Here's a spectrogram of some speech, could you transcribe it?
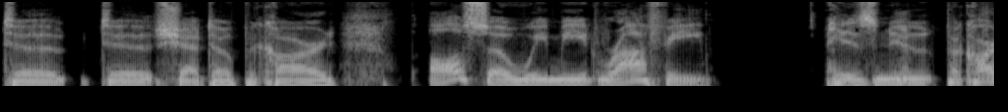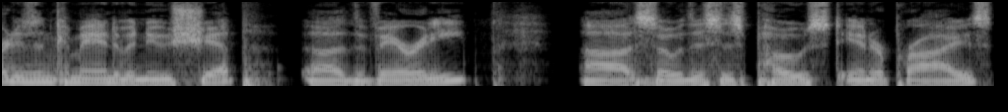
to to Chateau Picard. Also, we meet Raffi. His new Picard is in command of a new ship, uh, the Verity. Uh, so this is post Enterprise,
